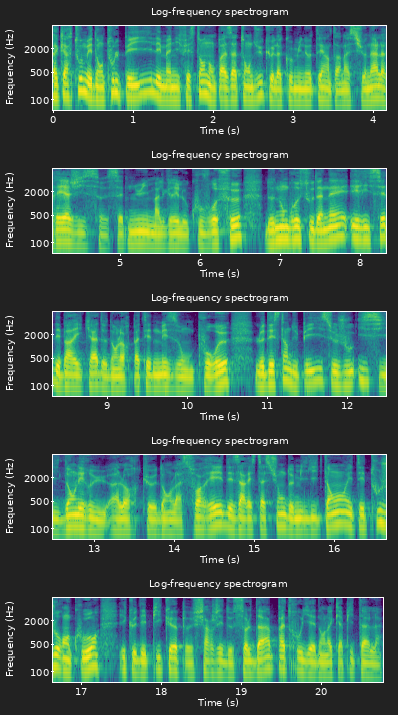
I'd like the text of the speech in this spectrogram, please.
À Khartoum et dans tout le pays, les manifestants n'ont pas attendu que la communauté internationale réagisse. Cette nuit, malgré le couvre-feu, de nombreux Soudanais hérissaient des barricades dans leur pâté de maison. Pour eux, le destin du pays se joue ici, dans les rues, alors que dans la soirée, des arrestations de militants étaient toujours en cours et que des pick-up chargés de soldats patrouillaient dans la capitale.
